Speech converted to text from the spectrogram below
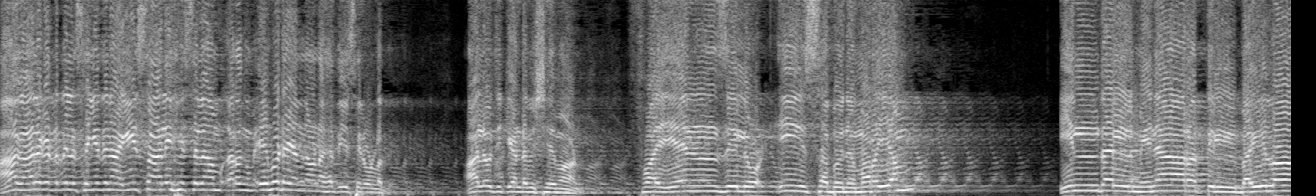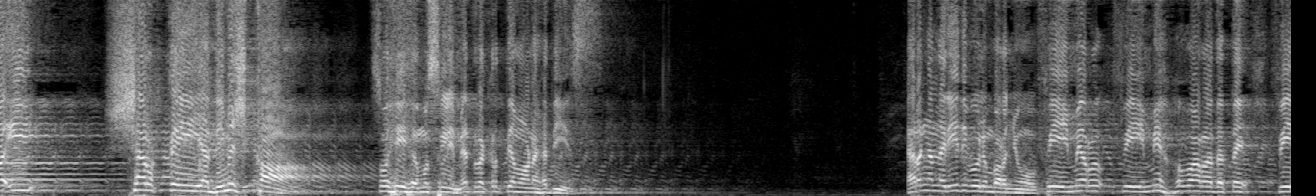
ആ കാലഘട്ടത്തിൽ സയ്യിദിന ഈസ ഇറങ്ങും. എവിടെ എവിടെയെന്നാണ് ഹദീസിലുള്ളത്? ആലോചിക്കേണ്ട വിഷയമാണ്. മറിയം ഇൻദൽ മിനാറത്തിൽ ദിമിഷ്ക സ്വഹീഹ് മുസ്ലിം. എത്ര കൃത്യമാണ് ഹദീസ്? ഇറങ്ങുന്ന രീതി പോലും പറഞ്ഞു. ഫീ മിർ ലിൽ കാഫിർ. ഫീ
